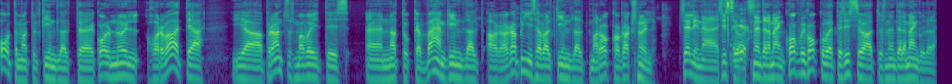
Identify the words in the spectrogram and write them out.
ootamatult kindlalt äh, kolm-null Horvaatia ja Prantsusmaa võitis natuke vähem kindlalt, aga ka piisavalt kindlalt Maroko kaks-null. selline sissejuhatus nendele mäng- või kokkuvõtte sissejuhatus nendele mängudele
